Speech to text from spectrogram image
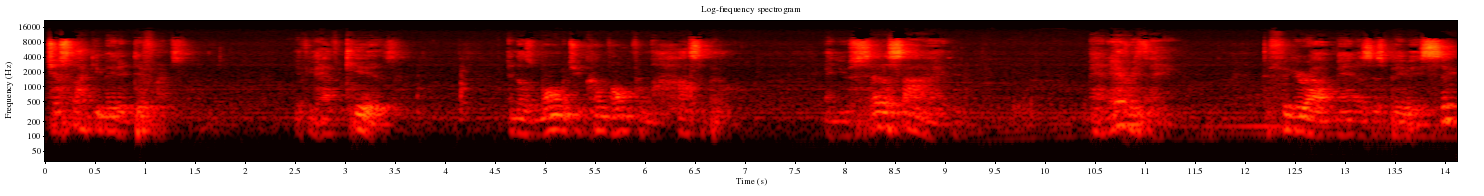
Just like you made a difference if you have kids. In those moments you come home from the hospital and you set aside, man, everything figure out, man, is this baby sick?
